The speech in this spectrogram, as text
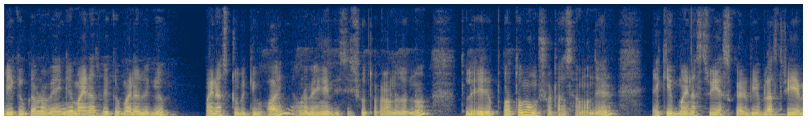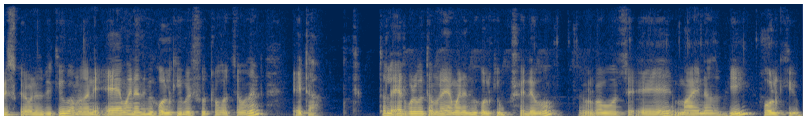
বি কিউবকে আমরা ভেঙে minus b cube minus b cube minus two b cube হয়, আমরা ভেঙে দিচ্ছি সূত্র কারণের জন্য। তাহলে এর প্রথম অংশটা আছে আমাদের a cube minus three square b plus three a b square minus b cube আমরা জানি এ মাইনাস বি হোল কিউবের সূত্র হচ্ছে আমাদের এটা। তাহলে এর পরিবর্তে আমরা a minus b whole cube বসাই দেবো। আমরা পাবো হচ্ছে a minus b whole cube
